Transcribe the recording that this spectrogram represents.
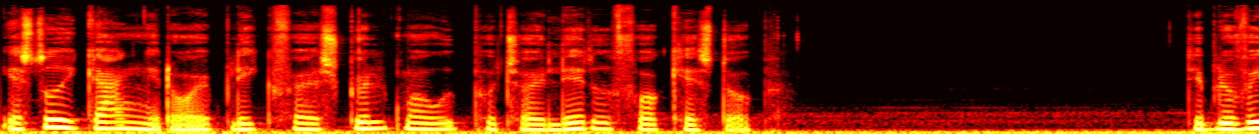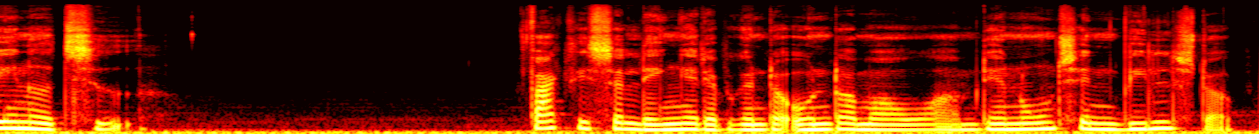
Jeg stod i gangen et øjeblik, før jeg skyldte mig ud på toilettet for at kaste op. Det blev ved noget tid. Faktisk så længe, at jeg begyndte at undre mig over, om det nogensinde ville stoppe.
